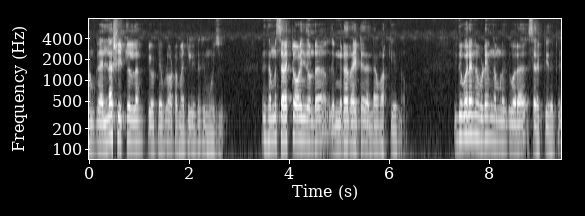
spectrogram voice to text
നമുക്ക് എല്ലാ ഷീറ്റിലുള്ള പ്യൂർ ടേബിൾ ഓട്ടോമാറ്റിക്കായിട്ട് റിമൂവ് ചെയ്യും. നമ്മൾ സെലക്ട് ഓൾ ചെയ്തുകൊണ്ട് മിററായിട്ട് ഇതെല്ലാം വർക്ക് ചെയ്യുന്നുണ്ടാവും ഇതുപോലെ തന്നെ ഇവിടെയും നമ്മൾ ഇതുപോലെ സെലക്ട് ചെയ്തിട്ട്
